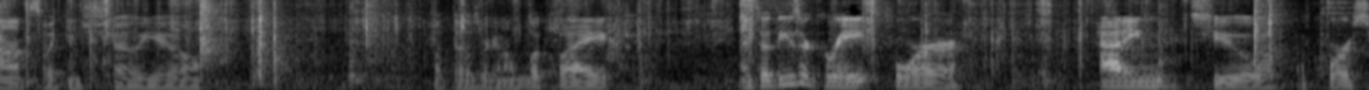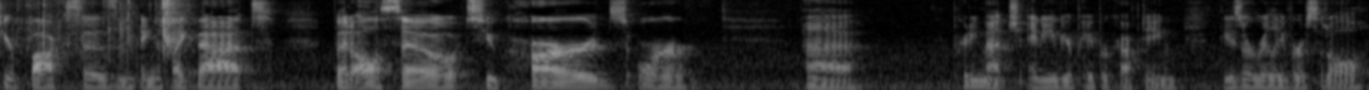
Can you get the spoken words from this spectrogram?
up so I can show you what those are gonna look like. And so these are great for adding to, of course, your boxes and things like that, but also to cards or uh, pretty much any of your paper crafting. These are really versatile.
